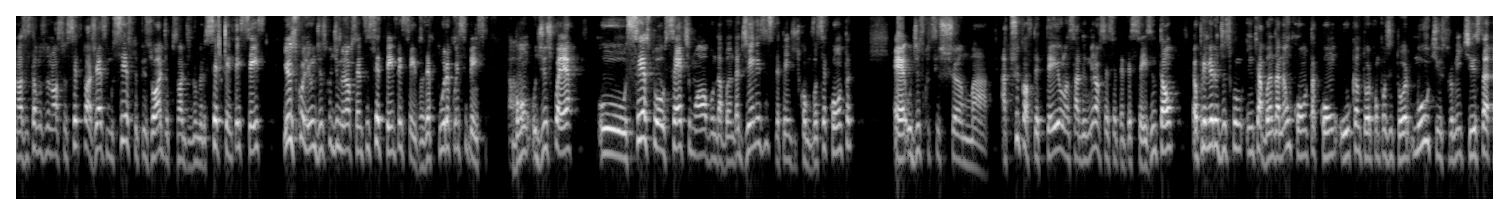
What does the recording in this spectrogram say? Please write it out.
nós estamos no nosso 76 episódio, episódio número 76, e eu escolhi um disco de 1976, mas é pura coincidência, tá bom? O disco é o sexto ou sétimo álbum da banda Genesis, depende de como você conta. É, o disco se chama A Trick of the Tail, lançado em 1976. Então, é o primeiro disco em que a banda não conta com o cantor-compositor multi-instrumentista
